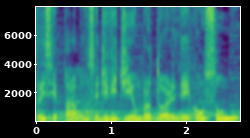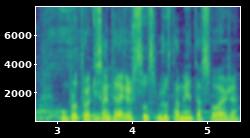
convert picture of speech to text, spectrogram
principal para você dividir um produtor de consumo, um produtor que só entrega justamente a soja,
